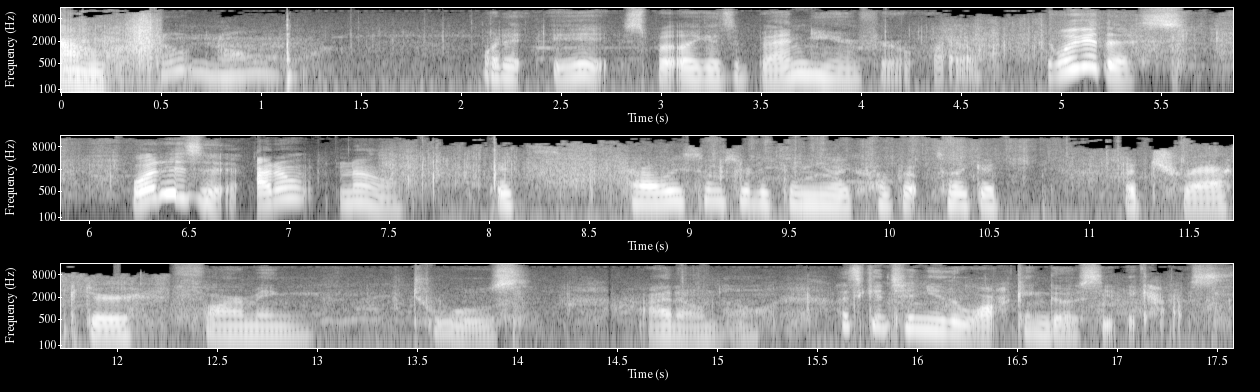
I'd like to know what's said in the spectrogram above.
ow. I don't know what it is, but like it's been here for a while. Look at this. What is it? I don't know. It's probably some sort of thing you like hook up to like a, a tractor farming tools. I don't know. Let's continue the walk and go see the cows.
